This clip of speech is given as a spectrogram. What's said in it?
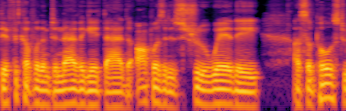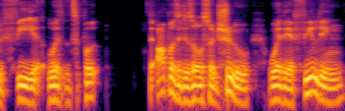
difficult for them to navigate that. The opposite is true, where they are supposed to feel. With supposed, the opposite is also true, where they're feeling,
